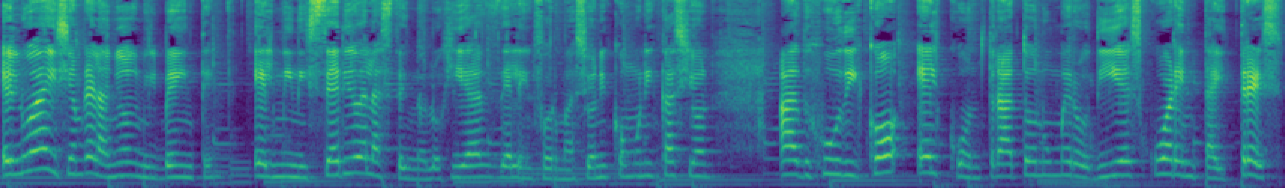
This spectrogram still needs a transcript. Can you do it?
El 9 de diciembre del año 2020, el Ministerio de las Tecnologías de la Información y Comunicación adjudicó el contrato número 1043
